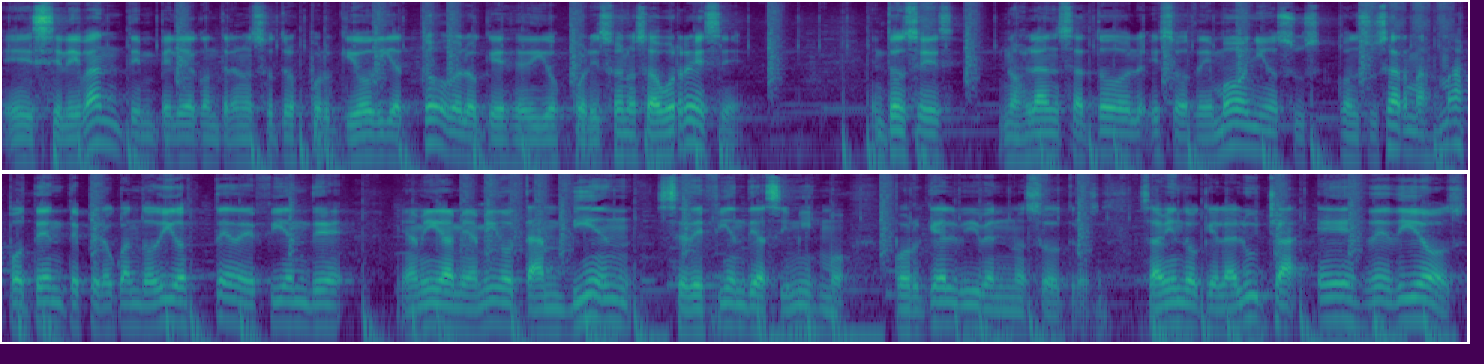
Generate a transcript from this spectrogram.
eh, se levante en pelea contra nosotros porque odia todo lo que es de Dios, por eso nos aborrece. Entonces nos lanza todos esos demonios con sus armas más potentes, pero cuando Dios te defiende, mi amiga, mi amigo, también se defiende a sí mismo, porque Él vive en nosotros, sabiendo que la lucha es de Dios,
